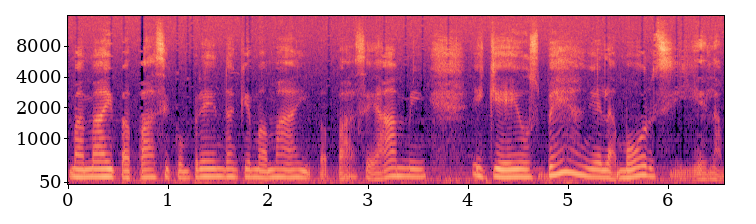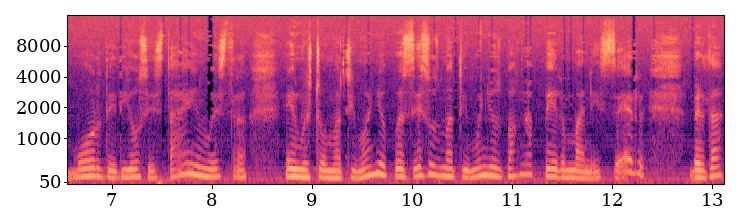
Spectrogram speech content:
mamá y papá se comprendan, que mamá y papá se amen y que ellos vean el amor, si el amor de Dios está en, en nuestro matrimonio, pues esos matrimonios van a permanecer, ¿verdad?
